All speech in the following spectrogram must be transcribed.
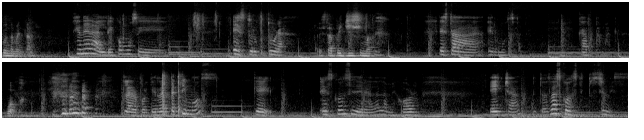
Fundamental. general de cómo se estructura Está bellísima. esta hermosa carta magna. Guapa. Claro, porque repetimos que es considerada la mejor hecha de todas las constituciones.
